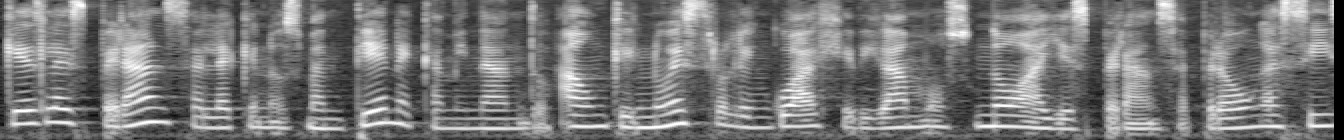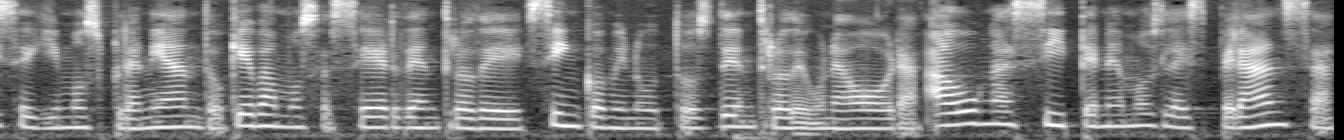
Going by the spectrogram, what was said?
que es la esperanza la que nos mantiene caminando, aunque en nuestro lenguaje, digamos, no hay esperanza, pero aún así seguimos planeando qué vamos a hacer dentro de cinco minutos, dentro de una hora. Aún así tenemos la esperanza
